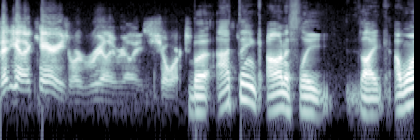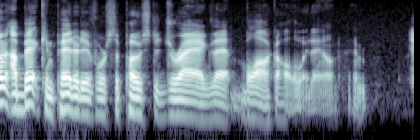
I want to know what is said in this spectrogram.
That, yeah, their carries were really, really short. But I think honestly, like I want, I bet competitive were supposed to drag that block all the way down, Yeah.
